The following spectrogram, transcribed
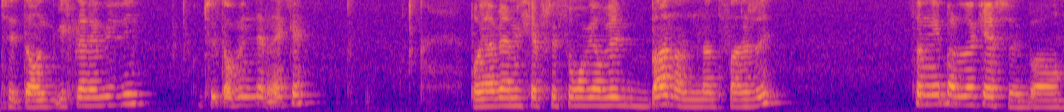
czy to gdzieś w telewizji, czy to w internecie, pojawia mi się przysłowiowy banan na twarzy, co mnie bardzo cieszy, bo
